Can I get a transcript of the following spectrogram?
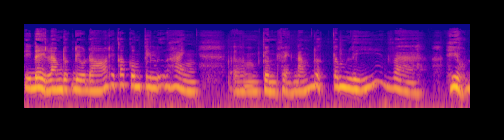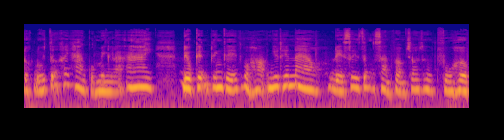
thì để làm được điều đó thì các công ty lữ hành um, cần phải nắm được tâm lý và hiểu được đối tượng khách hàng của mình là ai điều kiện kinh tế của họ như thế nào để xây dựng sản phẩm cho phù hợp.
